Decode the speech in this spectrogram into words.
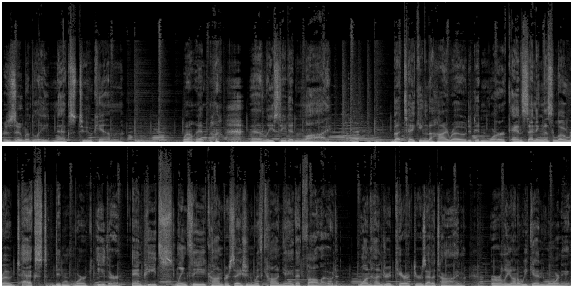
presumably next to Kim. Well, it, at least he didn't lie. But taking the high road didn't work, and sending this low road text didn't work either. And Pete's lengthy conversation with Kanye that followed, 100 characters at a time, early on a weekend morning,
